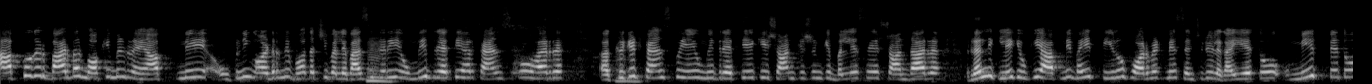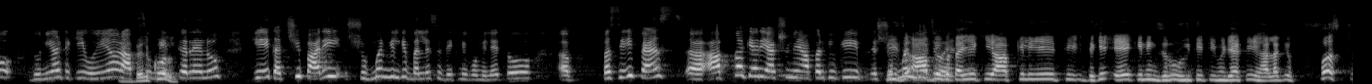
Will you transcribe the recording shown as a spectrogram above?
आपको अगर बार बार मौके मिल रहे हैं आपने ओपनिंग ऑर्डर में बहुत अच्छी बल्लेबाजी करी है उम्मीद रहती है हर फैंस को हर क्रिकेट फैंस को यही उम्मीद रहती है कि ईशान किशन के बल्ले से शानदार रन निकले क्योंकि आपने भाई तीनों फॉर्मेट में सेंचुरी लगाई है तो उम्मीद पे तो दुनिया टिकी हुई है और आपसे उम्मीद कर रहे हैं लोग कि एक अच्छी पारी शुभमन गिल के बल्ले से देखने को मिले। तो बस यही फैंस आपका क्या रिएक्शन है यहाँ पर? क्योंकि आप भी बताइए कि आपके लिए देखिए एक इनिंग ज़रूर हुई थी टीम इंडिया की हालाँकि फ़र्स्ट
